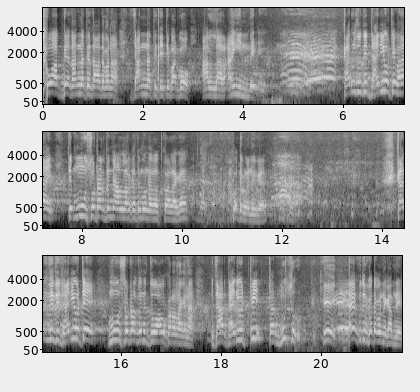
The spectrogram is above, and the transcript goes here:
সোয়াব দিয়ে জান্নাতে যাওয়া যাবে না, জান্নাতে যেতে পারব আল্লাহর আইন মেনে। কারু যদি দাঁড়িয়ে ওঠে ভাই তে মুস ওঠার জন্য আল্লাহর কাছে মোনাজাত করা লাগে? কত মনে কারও? যদি দাড়ি ওঠে মুছ ওঠার জন্য দোয়াও করা লাগে না। যার দাড়ি উঠবি তার মুছও উঠবি। ঠিক। হ্যাঁ হুজুর কথা কন না কামনে?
